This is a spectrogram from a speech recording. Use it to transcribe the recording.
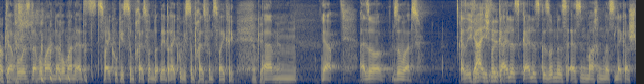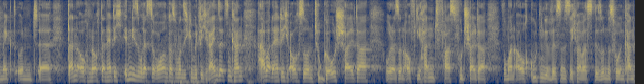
okay. Da, wo es, da, wo man, da, wo man äh, zwei Cookies zum Preis von, nee, drei Cookies zum Preis von zwei kriegt. Okay. Ähm, ja. ja, also sowas. Also ich ja, würde ich würd geiles, geiles, gesundes Essen machen, was lecker schmeckt und äh, dann auch noch, dann hätte ich in diesem Restaurant irgendwas, wo man sich gemütlich reinsetzen kann, aber da hätte ich auch so einen To-Go-Schalter oder so einen auf die Hand Fast-Food-Schalter, wo man auch guten Gewissens sich mal was Gesundes holen kann,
